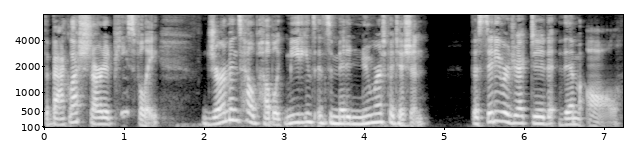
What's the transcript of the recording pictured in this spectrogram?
The backlash started peacefully. Germans held public meetings and submitted numerous petitions, the city rejected them all.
